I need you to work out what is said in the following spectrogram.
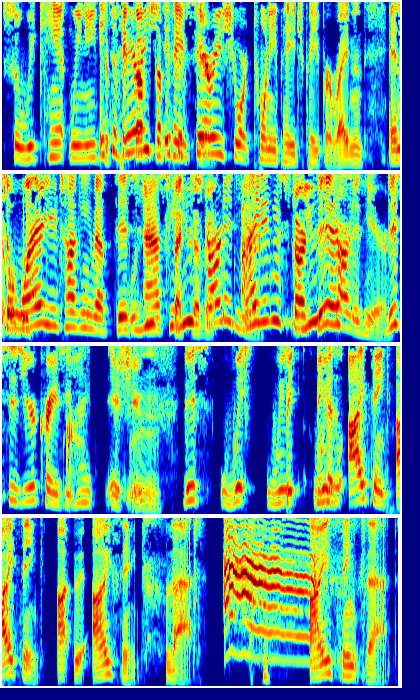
so we can't. We need it's to pick very up the it's a pace here. very short 20 page paper right and and So why s- are you talking about this Well, you- aspect you of started it? here. I didn't start You this. started here. This is your crazy I- issue. Mm. This we we, Be- because we I think I think I, I think that I think that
